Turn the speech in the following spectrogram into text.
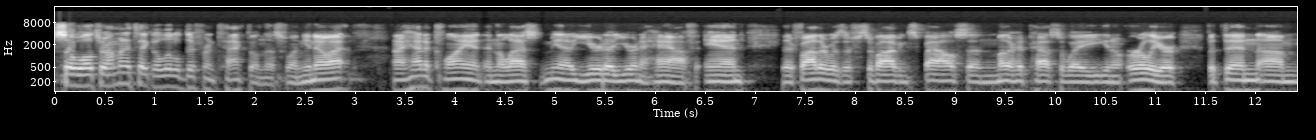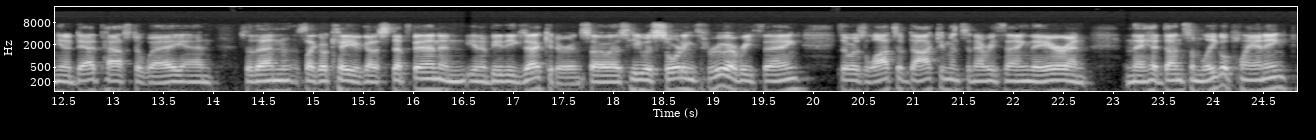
So, Walter, I'm going to take a little different tact on this one. You know, I I had a client in the last you know year to year and a half, and their father was a surviving spouse, and mother had passed away you know earlier, but then um, you know dad passed away, and so then it's like, okay, you've got to step in and you know be the executor. And so as he was sorting through everything, there was lots of documents and everything there, and and they had done some legal planning,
